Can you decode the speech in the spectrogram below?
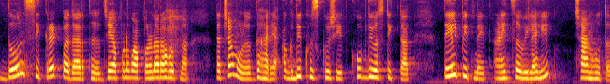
दोन सिक्रेट पदार्थ जे आपण वापरणार आहोत ना त्याच्यामुळं घाऱ्या अगदी खुसखुशीत खूप दिवस टिकतात. तेल पित नाहीत आणि चवीलाही छान होतात.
